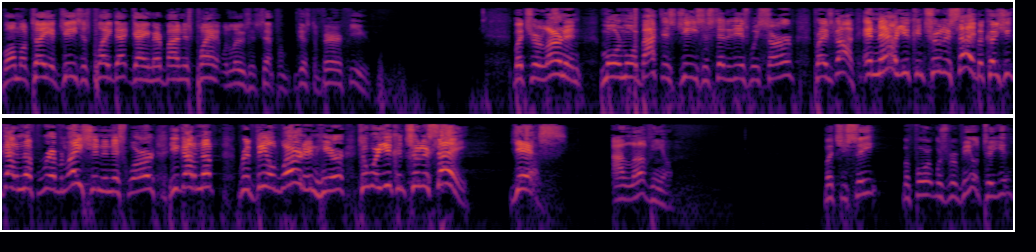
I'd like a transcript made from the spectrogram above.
Boy, I'm to tell you, if Jesus played that game, everybody on this planet would lose except for just a very few but you're learning more and more about this Jesus that it is we serve. Praise God. And now you can truly say, because you got enough revelation in this word, you got enough revealed word in here to where you can truly say, yes, I love him. But you see, before it was revealed to you,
